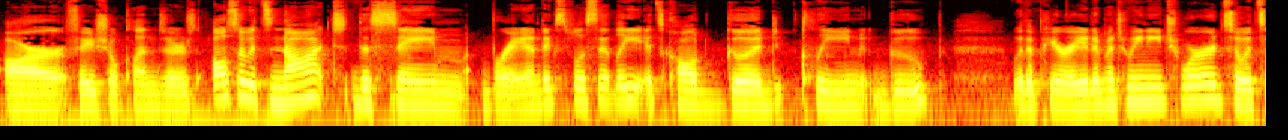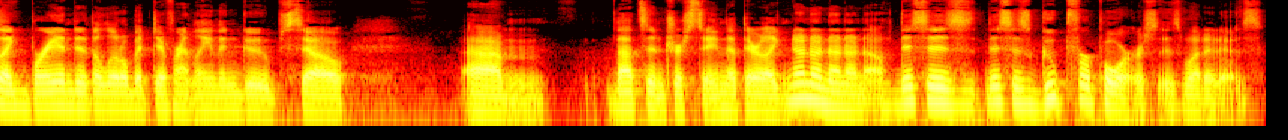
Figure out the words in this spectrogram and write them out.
our facial cleansers. Also, it's not the same brand explicitly. It's called Good Clean Goop with a period in between each word. So it's like branded a little bit differently than Goop. So um that's interesting that they're like, no, no, no, no, no. This is this is Goop for pores is what it is.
